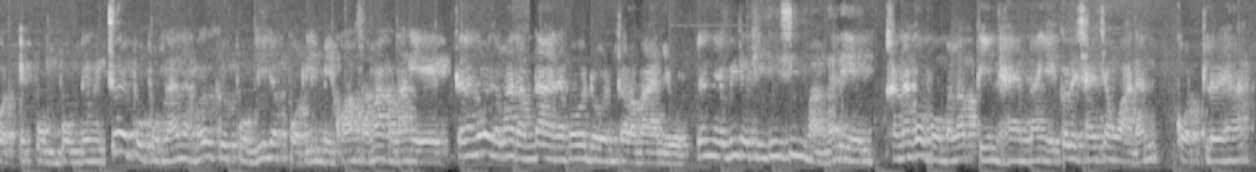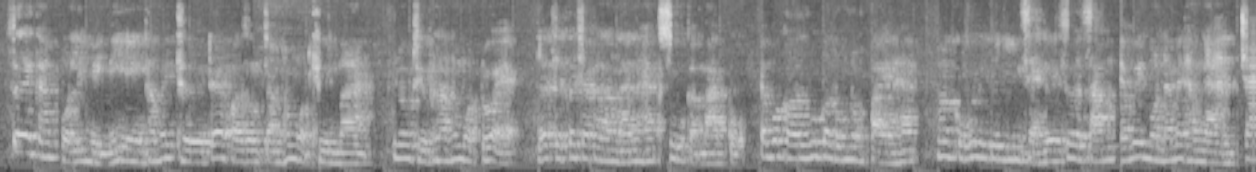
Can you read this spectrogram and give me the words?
กดไอ้ปุ่มปุ่มหนึ่งซึ่งไอ้ปุ่มปุ่มนั้นน่ะมันก็คือปุ่มที่จะปลด limit ความสามารถของนางเอกแต่นางก็ไม่สามารถทำได้นะเพราะว่าโดนทรมานอยู่และในวินาทีที่สิ้นหวังนั่นเองคานะก็โผล่มารับตีนแทนนางเอกก็เลยใช้จังหวะนั้นกดเลยฮะซึ่งไอ้การปลด limit นี้เองทำให้เธอได้ความทรงจำทั้งหมดคืนมา รวมถึงพลังทั้งหมดด้วย แล้วเธอก็ใช้พลังนั้นนะฮะสู้กับมาโกะแล้วพวกเขาทั้งคู่ก็ล้มลงไปนะฮะมาโกะก็เลยจะยิงแสงเลเซอร์ซ้ำแต่เวทมนต์นั้นไม่ทำงาน ใช่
